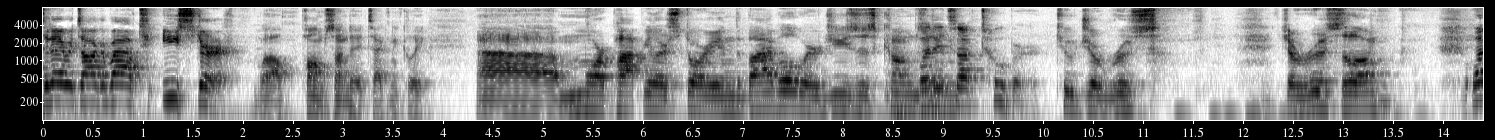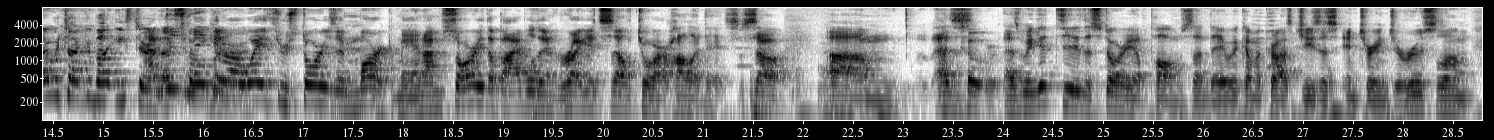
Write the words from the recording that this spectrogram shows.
today we talk about Easter. Well, Palm Sunday, technically. Uh, more popular story in the Bible where Jesus comes But it's October. to Jerusalem. Jerusalem. Why are we talking about Easter? I'm just October? making our way through stories in Mark, man. I'm sorry the Bible didn't write itself to our holidays. So, um, as October. as we get to the story of Palm Sunday, we come across Jesus entering Jerusalem,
